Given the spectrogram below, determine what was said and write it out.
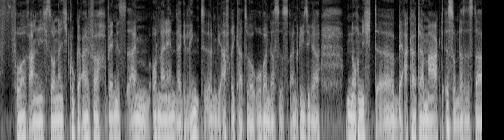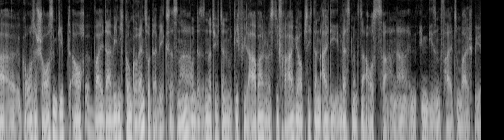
vorrangig, sondern ich gucke einfach, wenn es einem Online-Händler gelingt, irgendwie Afrika zu erobern, dass es ein riesiger, noch nicht äh, beackerter Markt ist und dass es da äh, große Chancen gibt, auch weil da wenig Konkurrenz unterwegs ist. Ne? Und das ist natürlich dann wirklich viel Arbeit und das ist die Frage, ob sich dann all die Investments dann auszahlen, ne? in, in diesem Fall zum Beispiel.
